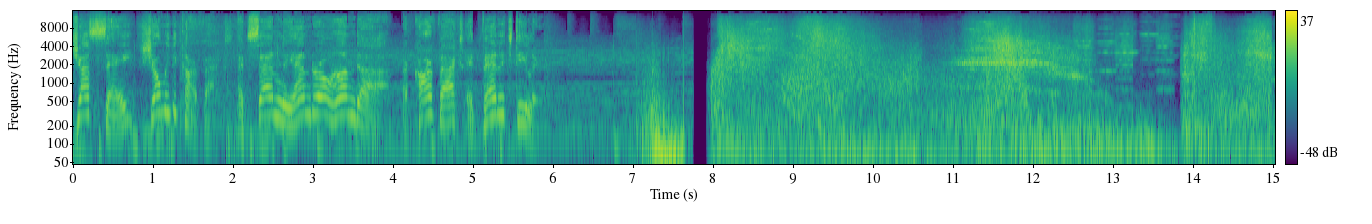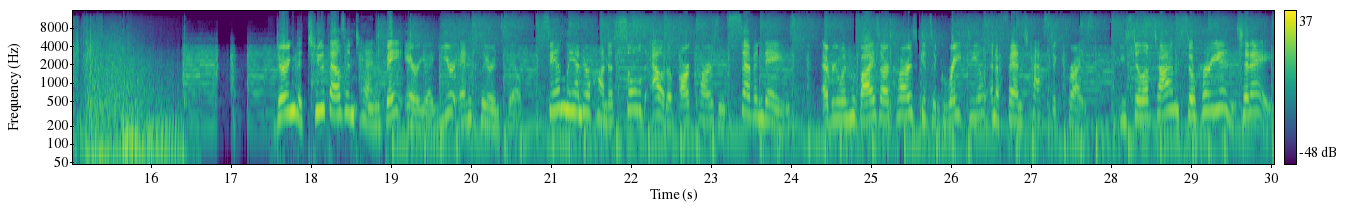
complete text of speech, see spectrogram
Just say, Show me the Carfax at San Leandro Honda, a Carfax Advantage dealer. During the 2010 Bay Area year-end clearance sale, San Leandro Honda sold out of our cars in seven days. Everyone who buys our cars gets a great deal and a fantastic price. You still have time, so hurry in today.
